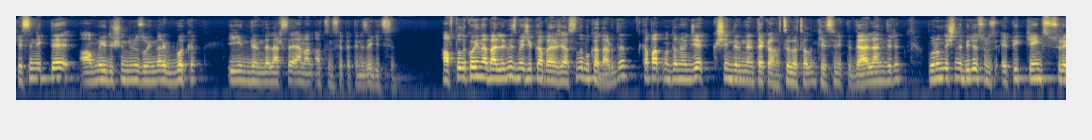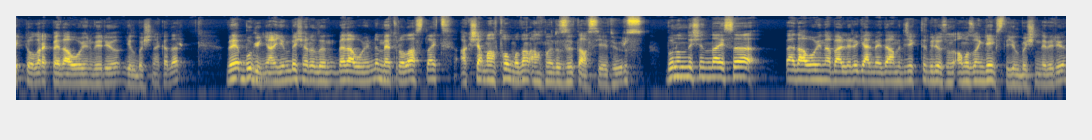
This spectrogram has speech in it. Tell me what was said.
Kesinlikle almayı düşündüğünüz oyunlara bir bakın. İyi indirimdelerse hemen atın sepetinize gitsin. Haftalık oyun haberlerimiz Magic Haber Ajansı'nda bu kadardı. Kapatmadan önce kış indirimlerini tekrar hatırlatalım. Kesinlikle değerlendirin. Bunun dışında biliyorsunuz Epic Games sürekli olarak bedava oyun veriyor yılbaşına kadar. Ve bugün yani 25 Aralık'ın bedava oyununda Metro Last Light akşam 6 olmadan almanızı tavsiye ediyoruz. Bunun dışındaysa bedava oyun haberleri gelmeye devam edecektir. Biliyorsunuz Amazon Games de yılbaşında veriyor.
